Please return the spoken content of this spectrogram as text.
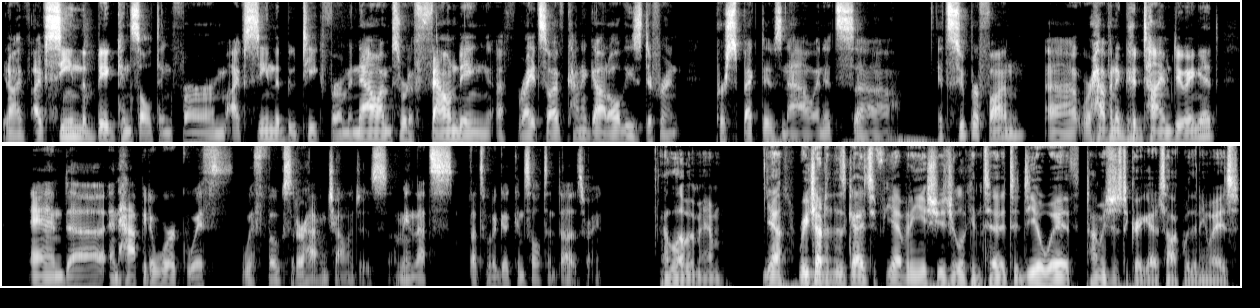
you know, I've I've seen the big consulting firm, I've seen the boutique firm, and now I'm sort of founding, a, right? So I've kind of got all these different perspectives now, and it's uh, it's super fun. Uh, we're having a good time doing it, and uh, and happy to work with with folks that are having challenges. I mean, that's that's what a good consultant does, right? I love it, man yeah, reach out to these guys if you have any issues you're looking to to deal with. Tommy's just a great guy to talk with, anyways.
